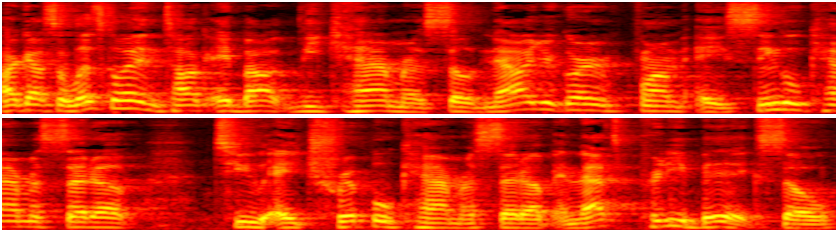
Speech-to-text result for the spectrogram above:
Alright guys, so let's go ahead and talk about the camera. So now you're going from a single camera setup to a triple camera setup, and that's pretty big. So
